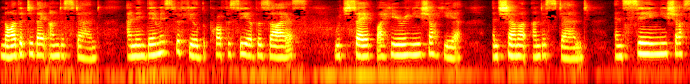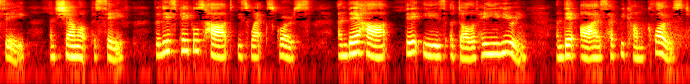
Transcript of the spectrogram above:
neither do they understand. And in them is fulfilled the prophecy of Isaiah, which saith, By hearing ye shall hear, and shall not understand, and seeing ye shall see, and shall not perceive. For this people's heart is waxed gross, and their heart, their ears are dull of hearing, and their eyes have become closed,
